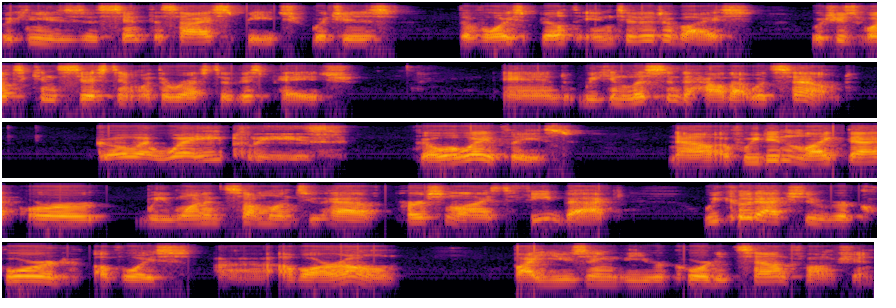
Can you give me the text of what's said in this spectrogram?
We can use the synthesized speech, which is the voice built into the device, which is what's consistent with the rest of this page and we can listen to how that would sound. Go away, please. Go away, please. Now, if we didn't like that or we wanted someone to have personalized feedback, we could actually record a voice uh, of our own by using the recorded sound function.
